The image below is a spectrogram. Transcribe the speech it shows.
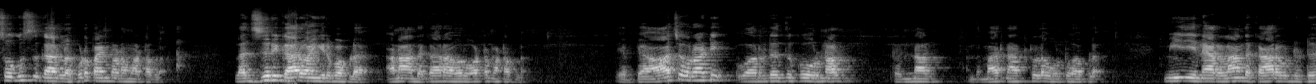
சொகுசு காரில் கூட பயன்பட மாட்டாப்புல லக்ஸுரி கார் வாங்கியிருப்பாப்புல ஆனால் அந்த காரை அவர் ஓட்ட மாட்டாப்புல எப்பயாச்சும் ஒரு வாட்டி வருடத்துக்கு ஒரு நாள் ரெண்டு நாள் அந்த மாதிரி நாட்களில் ஓட்டுவாப்புல மீதி நேரம்லாம் அந்த காரை விட்டுட்டு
